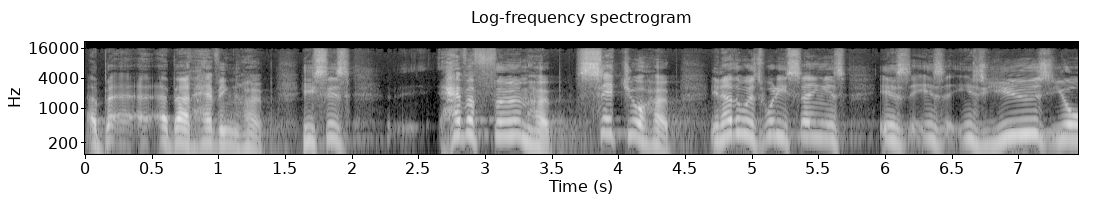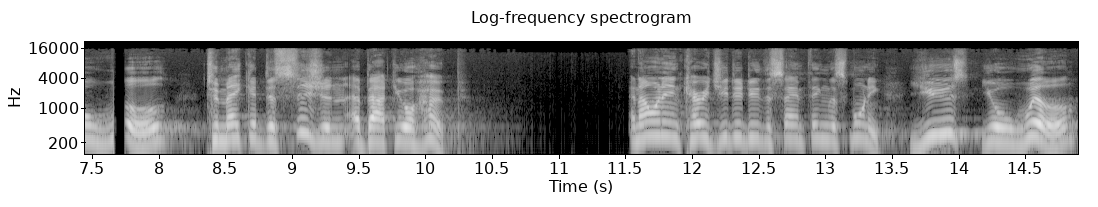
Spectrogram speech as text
about, having hope. He says, have a firm hope. Set your hope. In other words, what he's saying is, is, is, is use your will to make a decision about your hope. And I want to encourage you to do the same thing this morning. Use your will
